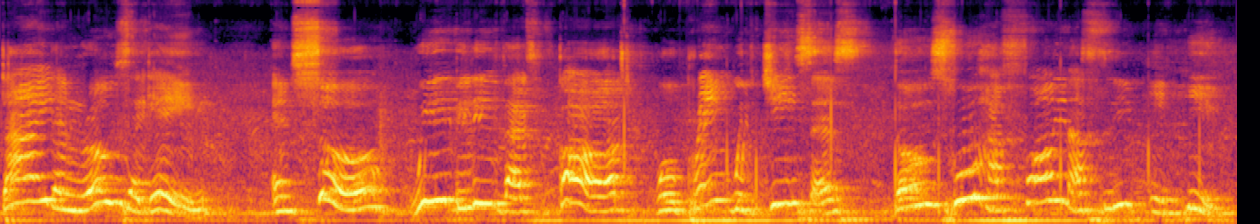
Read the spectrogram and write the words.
died and rose again, and so we believe that God will bring with Jesus those who have fallen asleep in him.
